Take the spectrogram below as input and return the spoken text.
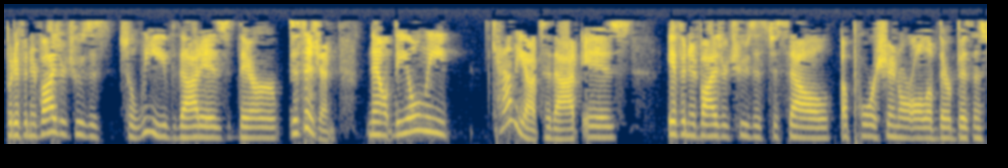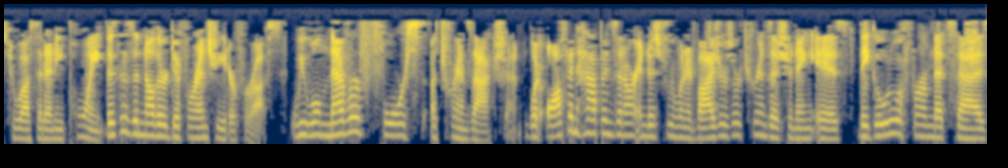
But if an advisor chooses to leave, that is their decision. Now, the only caveat to that is if an advisor chooses to sell a portion or all of their business to us at any point. This is another differentiator for us. We will never force a transaction. What often happens in our industry when advisors are transitioning is they go to a firm that says,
